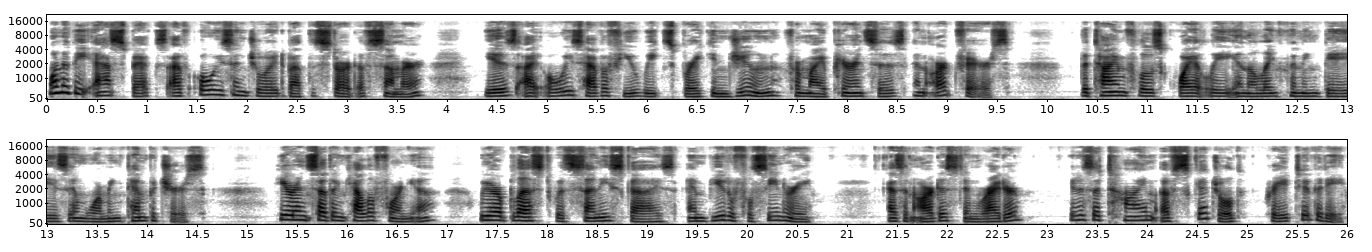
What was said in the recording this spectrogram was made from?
One of the aspects I've always enjoyed about the start of summer is I always have a few weeks break in June from my appearances and art fairs. The time flows quietly in the lengthening days and warming temperatures. Here in Southern California, we are blessed with sunny skies and beautiful scenery. As an artist and writer, it is a time of scheduled creativity.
